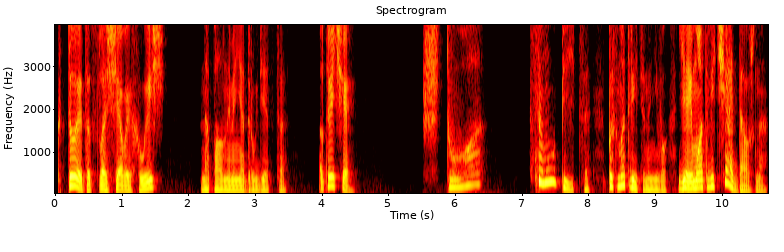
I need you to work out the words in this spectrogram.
«Кто этот слащавый хлыщ?» — напал на меня друг детства. «Отвечай». «Что?» «Самоубийца. Посмотрите на него. Я ему отвечать должна».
